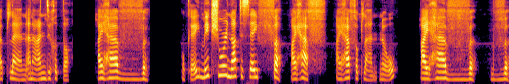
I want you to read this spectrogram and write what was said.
a plan أنا عندي خطة I have okay make sure not to say f I have I have a plan no I have v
